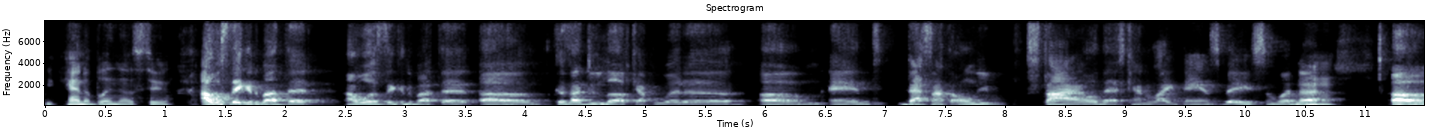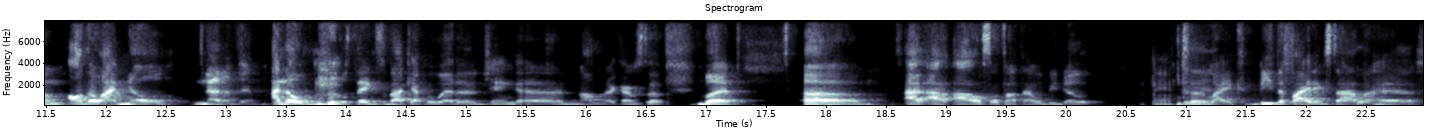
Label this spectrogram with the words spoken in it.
you kind of blend those two. I was thinking about that. I was thinking about that because I do love capoeira, um, and that's not the only style that's kind of like dance based and whatnot. Mhm. Um, although I know none of them, I know little things about capoeira, ginga, and all of that kind of stuff. But um, I, I, I also thought that would be dope Yeah. to Yeah. like be the fighting style I have.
